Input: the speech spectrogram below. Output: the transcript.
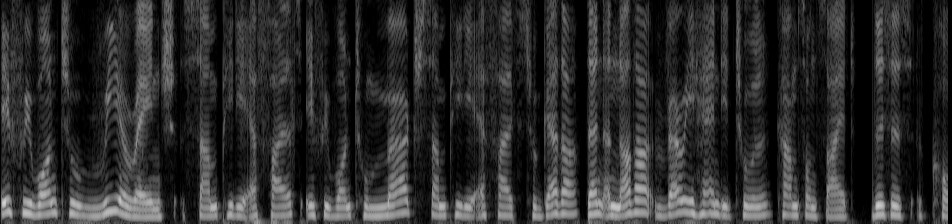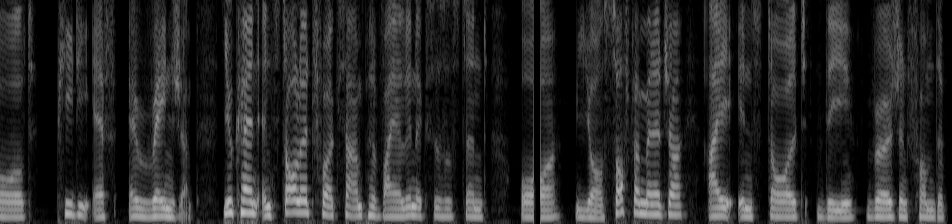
If we want to rearrange some PDF files, if we want to merge some PDF files together, then another very handy tool comes on site. This is called PDF Arranger. You can install it, for example, via Linux Assistant or your software manager. I installed the version from the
